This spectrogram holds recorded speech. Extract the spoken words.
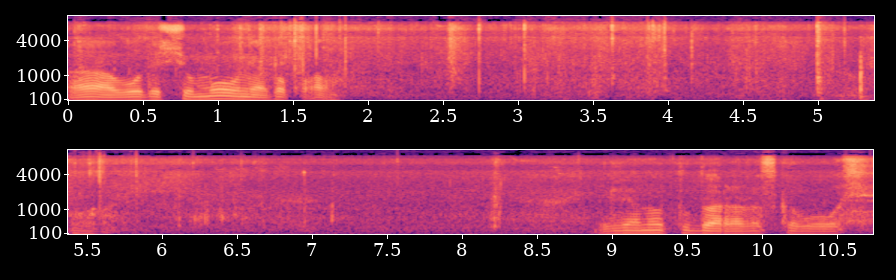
А, вот еще молния попала. Или оно от удара раскололось.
